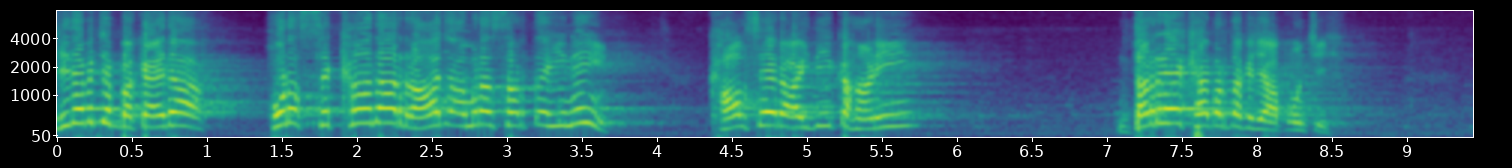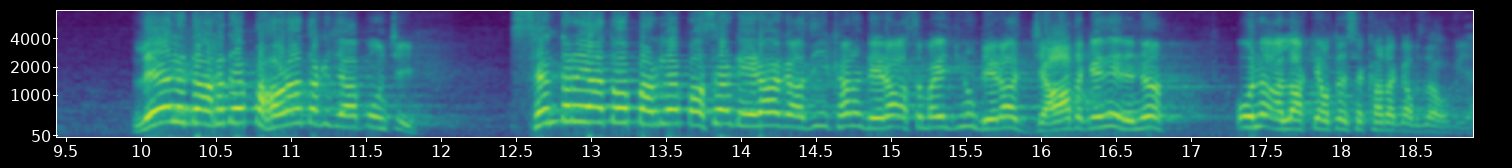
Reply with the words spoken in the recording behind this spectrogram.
ਜਿਹਦੇ ਵਿੱਚ ਬਕਾਇਦਾ ਹੁਣ ਸਿੱਖਾਂ ਦਾ ਰਾਜ ਅੰਮ੍ਰਿਤਸਰ ਤੇ ਹੀ ਨਹੀਂ, ਖਾਲਸੇ ਰਾਜ ਦੀ ਕਹਾਣੀ ਦਰੇ ਖੈਬਰ ਤੱਕ ਜਾ ਪਹੁੰਚੀ। ਲੇਹ ਲਦਾਖ ਦੇ ਪਹਾੜਾਂ ਤੱਕ ਜਾ ਪਹੁੰਚੀ। ਸਿੰਧਰਿਆ ਤੋਂ ਪਰਲੇ ਪਾਸੇ ਡੇਰਾ ਗਾਜ਼ੀ ਖਾਨ, ਡੇਰਾ ਇਸਮਾਈਲ ਜਿਹਨੂੰ ਡੇਰਾ ਜਾਤ ਕਹਿੰਦੇ ਨੇ ਨਾ, ਉਹਨਾਂ ਇਲਾਕਿਆਂ ਉੱਤੇ ਸਿੱਖਾਂ ਦਾ ਕਬਜ਼ਾ ਹੋ ਗਿਆ।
